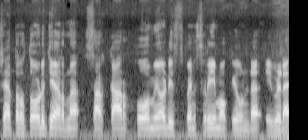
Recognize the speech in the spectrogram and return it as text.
ക്ഷേത്രത്തോട് ചേർന്ന് സർക്കാർ ഹോമിയോ ഡിസ്പെൻസറിയും ഒക്കെ ഉണ്ട് ഇവിടെ.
